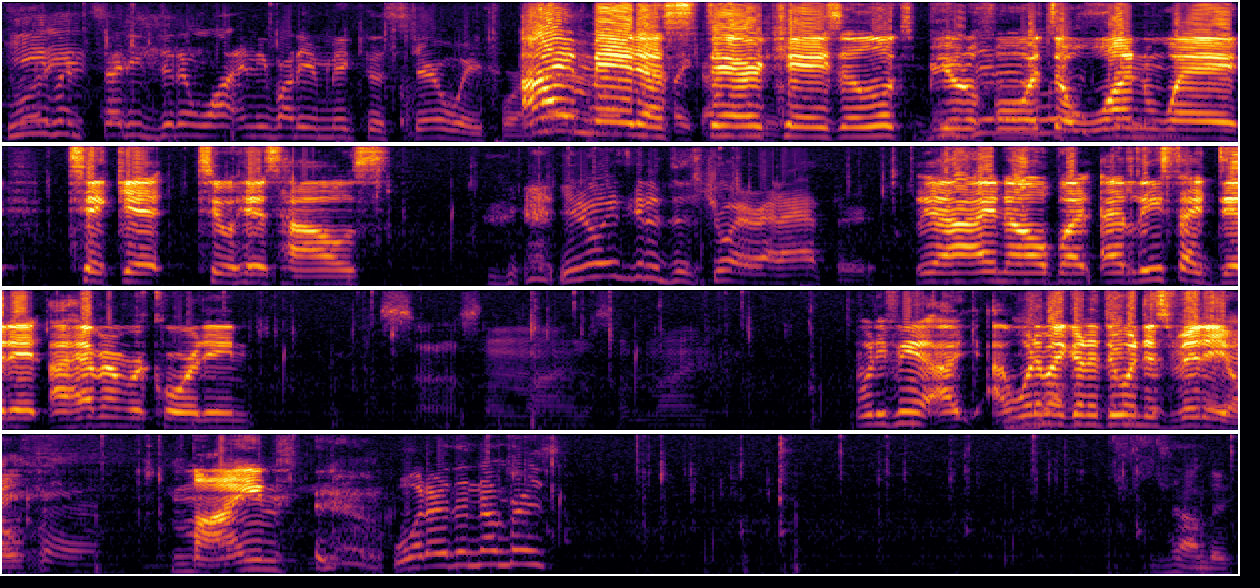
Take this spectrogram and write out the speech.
He even said he didn't want anybody to make the stairway for him. I made a like staircase. It looks beautiful. It's a one-way ticket to his house. You know he's gonna destroy it right after. Yeah, I know, but at least I did it. I have him recording. So, it's not mine, it's not mine. What do you think? I, I, what am I gonna do in this video? Mine? What are the numbers? Zombies.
